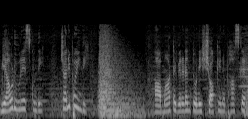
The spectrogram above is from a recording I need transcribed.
మీ ఆవిడ ఉరేసుకుంది చనిపోయింది. ఆ మాట వినడంతోనే షాక్ అయిన భాస్కర్.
